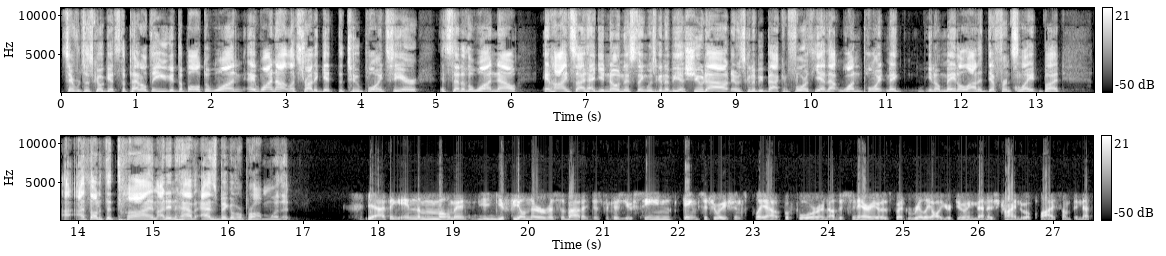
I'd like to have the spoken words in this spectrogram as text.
San Francisco gets the penalty, you get the ball to one. Hey, why not? Let's try to get the two points here instead of the one. Now, in hindsight, had you known this thing was going to be a shootout, it was going to be back and forth. Yeah, that one point make you know made a lot of difference late, but I, I thought at the time I didn't have as big of a problem with it. Yeah, I think in the moment you, feel nervous about it just because you've seen game situations play out before in other scenarios, but really all you're doing then is trying to apply something that's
